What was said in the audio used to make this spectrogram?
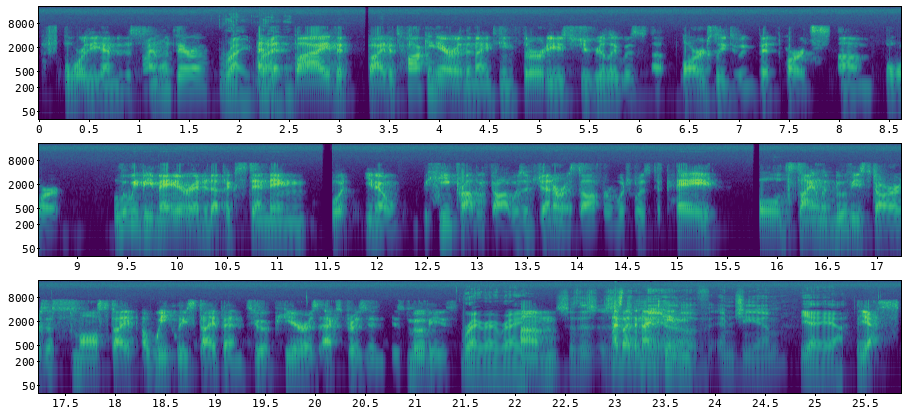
before the end of the silent era, right, and right. by the by the talking era of the 1930s, she really was uh, largely doing bit parts um, for Louis B. Mayer. Ended up extending what you know he probably thought was a generous offer, which was to pay old silent movie stars a small stip a weekly stipend to appear as extras in his movies. right, right, right. Um, so this is this by the, the 19 of MGM. yeah, yeah. Yes,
